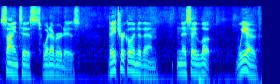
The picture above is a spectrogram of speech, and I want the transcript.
scientists, whatever it is. They trickle into them and they say, "Look, we have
